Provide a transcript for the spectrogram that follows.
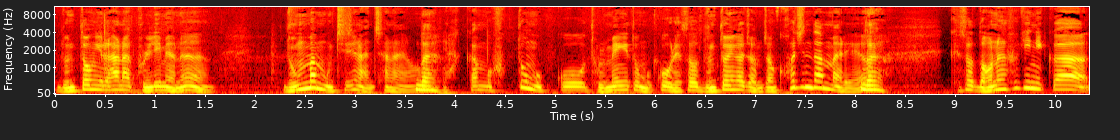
눈덩이를 하나 굴리면은 눈만 뭉치진 않잖아요. 네. 약간 뭐 흙도 묻고 돌멩이도 묻고 그래서 눈덩이가 점점 커진단 말이에요. 네. 그래서 너는 흙이니까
